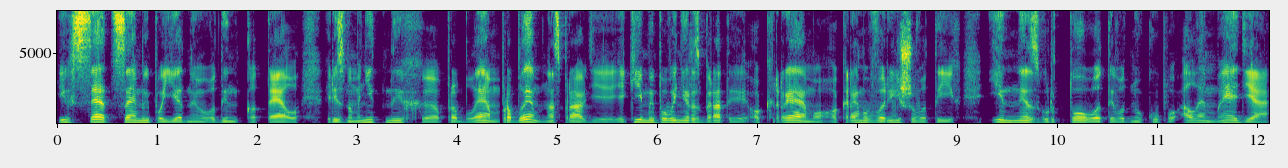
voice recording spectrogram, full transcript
І все це ми поєднуємо в один котел різноманітних е, проблем, проблем насправді, які ми повинні розбирати окремо, окремо вирішувати їх і не згуртовувати в одну купу. Але медіа,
